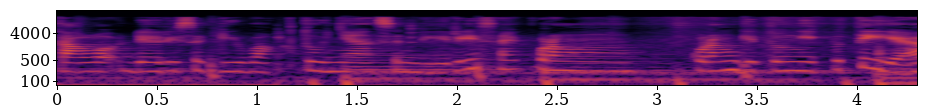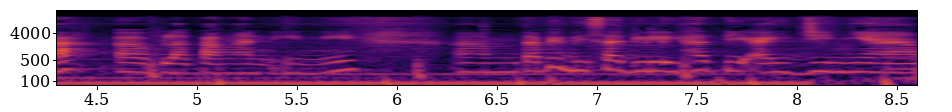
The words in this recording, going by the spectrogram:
kalau dari segi waktunya sendiri saya kurang kurang gitu ngikuti ya uh, belakangan ini. Um, tapi bisa dilihat di IG-nya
